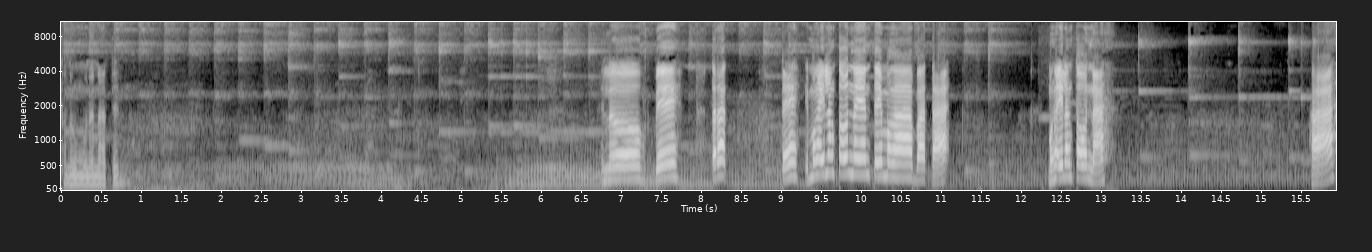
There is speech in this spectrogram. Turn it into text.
Tanong muna natin. Hello, be. Tara. Te, eh, mga ilang taon na yan, te, mga bata? Mga ilang taon na? Ha?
